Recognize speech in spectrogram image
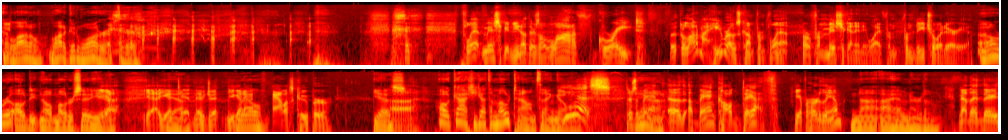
Had a lot of, a lot of good water up there. Flint, Michigan. You know, there's a lot of great. A lot of my heroes come from Flint, or from Michigan anyway, from from Detroit area. oh, real? Oh, D- no, Motor City. Yeah. yeah. You got Yeah. Ted Nugent. You got Well- Alice Cooper. Yes. Uh, oh gosh, you got the Motown thing going. Yes, there's a Yeah. band uh, a band called Death. You ever heard of them? Nah, I haven't heard of them. Now that they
